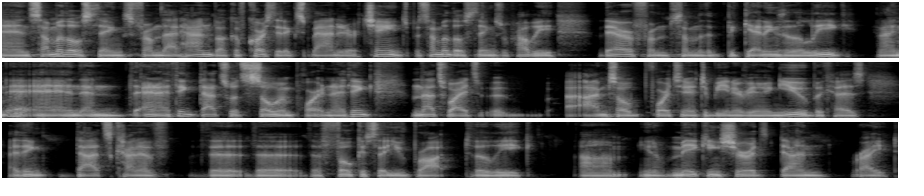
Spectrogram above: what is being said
and some of those things from that handbook, of course, it expanded or changed, but some of those things were probably there from some of the beginnings of the league. And I, right. and and and I think that's what's so important. I think, and that's why it's I'm so fortunate to be interviewing you because I think that's kind of the the the focus that you've brought to the league. Um, you know, making sure it's done right,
